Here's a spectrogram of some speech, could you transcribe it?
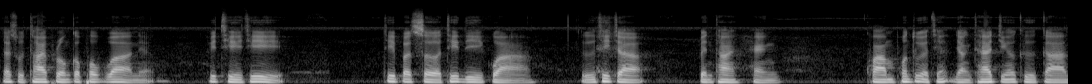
และสุดท้ายพระองค์ก็พบว่าเนี่ยวิธีที่ที่ประเสริฐที่ดีกว่า หรือที่จะเป็นทางแห่งความพ้นทุกข์อย่างแท้จริงก็คือการ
